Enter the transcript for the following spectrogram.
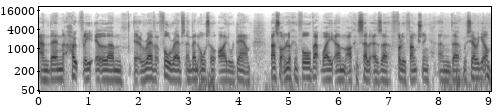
and then hopefully it'll, um, it'll rev at full revs and then also idle down. That's what I'm looking for. That way um, I can sell it as a fully functioning and uh, we'll see how we get on.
